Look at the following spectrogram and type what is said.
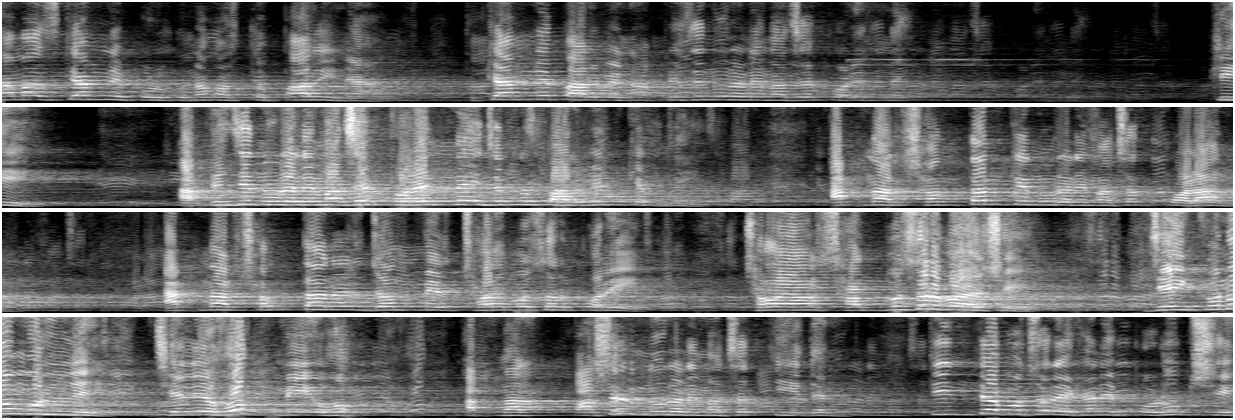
নামাজ কেমনে পড়ব? নামাজ তো পারি না। কেমনে পারবেন? আপনি যে নুরানি মাঝে পড়েন নাই। কি? আপনি যে নুরানি মাঝে পড়েন নাই, এই জন্য পারবেন কেমনে? আপনার সন্তানকে নুরানি মাঝে পড়ান। আপনার সন্তানের জন্মের ছয় বছর পরে, ছয় আর সাত বছর বয়সে, যে কোনো মূল্যে ছেলে হোক, মেয়ে হোক, আপনার পাশের নুরানি মাছের দিয়ে দেন। তিনটা বছর এখানে পড়ুক সে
